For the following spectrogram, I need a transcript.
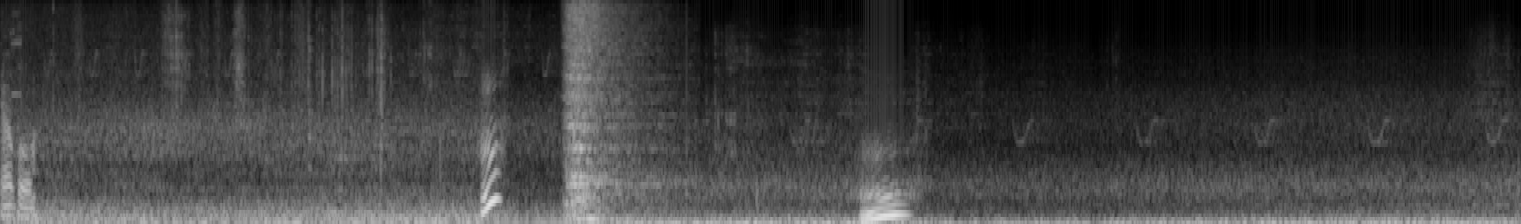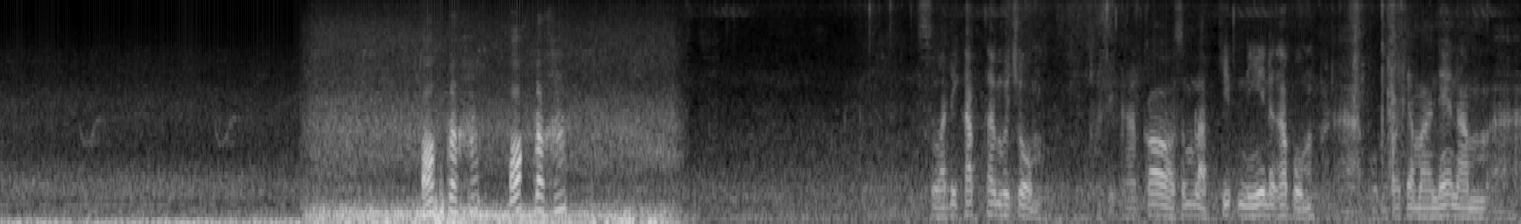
ครับผมหึป๊อกแล้วครับป๊อกแล้วครับ สวัสดีครับท่านผู้ชมสวัสดีครับก็สำหรับคลิปนี้นะครับผมอ่าผมก็จะมาแนะนำอ่า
